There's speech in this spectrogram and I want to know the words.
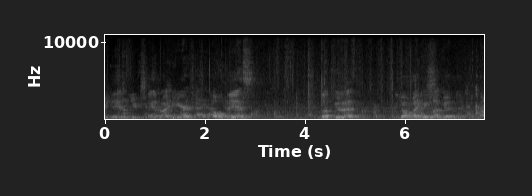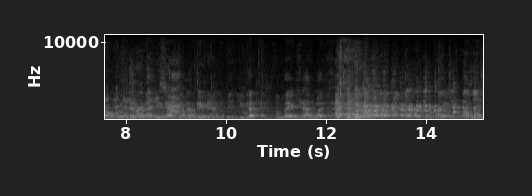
with this, you can stand right here, hold this, look good. Y'all make me look good now. Oh, we'll do our You best. gotta come up here now a little bit, you gotta come, Bear, get out of the way.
